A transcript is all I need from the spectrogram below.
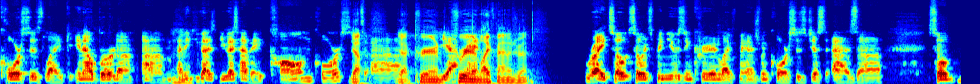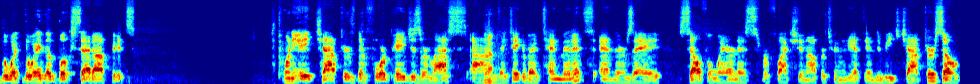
courses like in Alberta. Um, mm-hmm. I think you guys you guys have a CALM course. Yeah. Uh, yeah. Career and yeah, career and, and life management. Right. So so it's been used in career and life management courses just as uh, so the way the way the book's set up, it's 28 chapters. They're four pages or less. Um, yeah. They take about 10 minutes, and there's a self awareness reflection opportunity at the end of each chapter. So,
